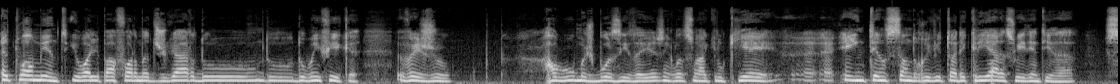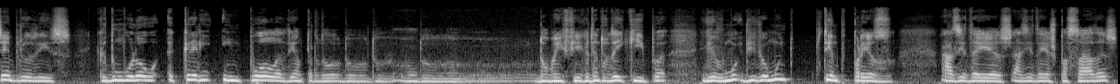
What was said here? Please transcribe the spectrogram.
atualmente, eu olho para a forma de jogar do, do, do Benfica, vejo algumas boas ideias em relação àquilo que é a, a, intenção do Rui Vitória criar a sua identidade. Sempre o disse, que demorou a querer impô-la dentro do, do, do, do, do Benfica, dentro da equipa, viveu, viveu muito tempo preso às ideias, às ideias passadas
